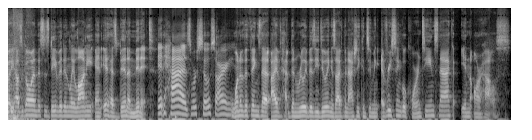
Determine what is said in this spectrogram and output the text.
everybody. How's it going? This is David and Leilani, and it has been a minute. It has. We're so sorry. One of the things that I've been really busy doing is I've been actually consuming every single quarantine snack in our house.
